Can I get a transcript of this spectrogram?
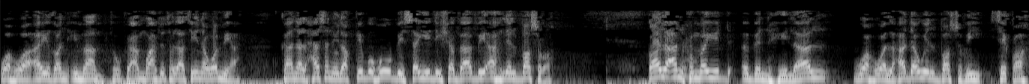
وهو أيضا إمام توفي عام واحد وثلاثين ومئة كان الحسن يلقبه بسيد شباب أهل البصرة. قال عن حميد بن هلال وهو العدوي البصري ثقة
